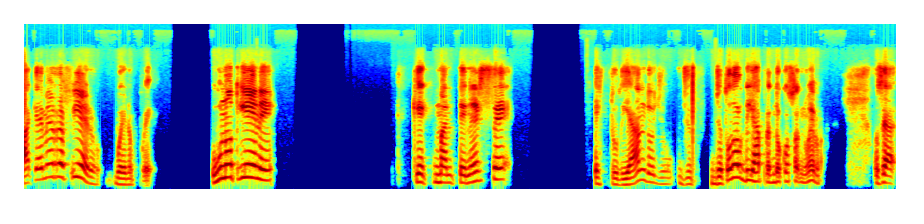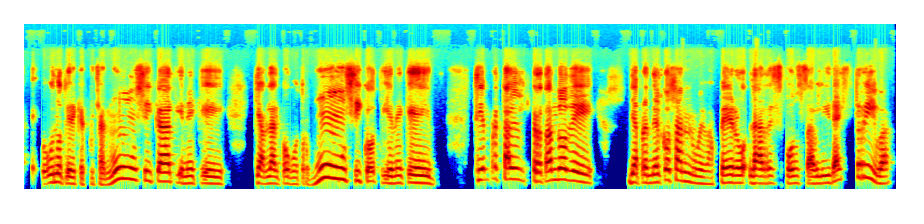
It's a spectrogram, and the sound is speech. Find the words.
¿A qué me refiero? Bueno, pues uno tiene que mantenerse estudiando. Yo, yo, yo todos los días aprendo cosas nuevas. O sea, uno tiene que escuchar música, tiene que, que hablar con otros músicos, tiene que siempre estar tratando de, de aprender cosas nuevas, pero la responsabilidad estriba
